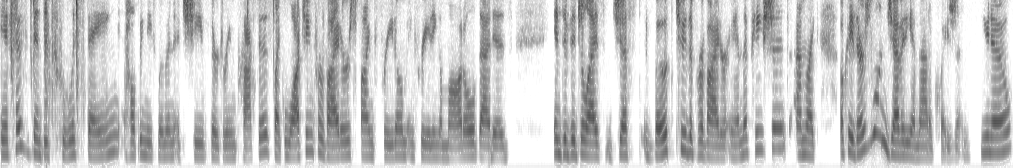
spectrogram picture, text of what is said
it has been the coolest thing helping these women achieve their dream practice like watching providers find freedom in creating a model that is individualized just both to the provider and the patient i'm like okay there's longevity in that equation you know?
